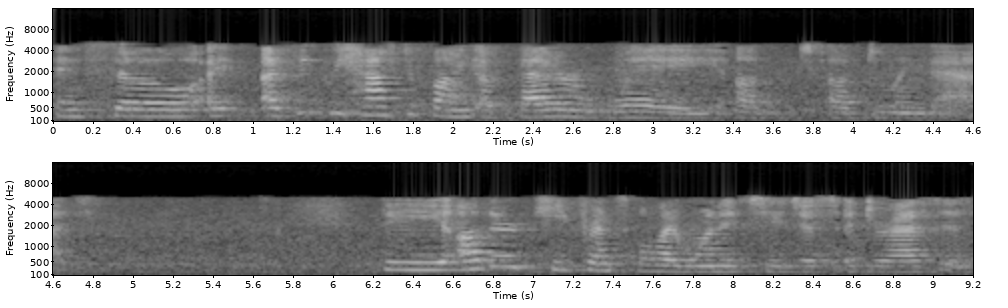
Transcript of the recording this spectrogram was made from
And so I, I think we have to find a better way of, of doing that. The other key principle I wanted to just address is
